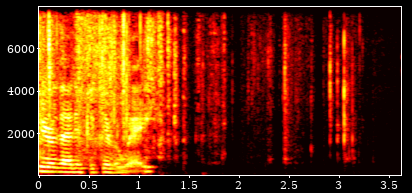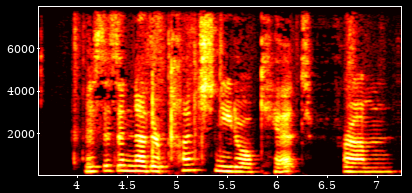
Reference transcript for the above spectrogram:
share that as a giveaway. This is another punch needle kit from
